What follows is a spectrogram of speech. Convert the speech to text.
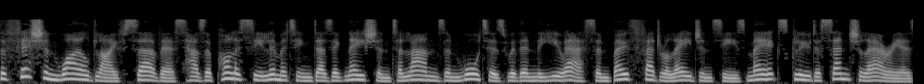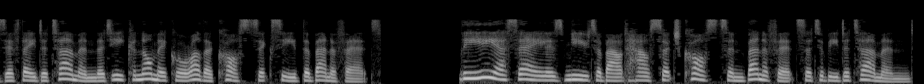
The Fish and Wildlife Service has a policy limiting designation to lands and waters within the U.S. and both federal agencies may exclude essential areas if they determine that economic or other costs exceed the benefit. The ESA is mute about how such costs and benefits are to be determined.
